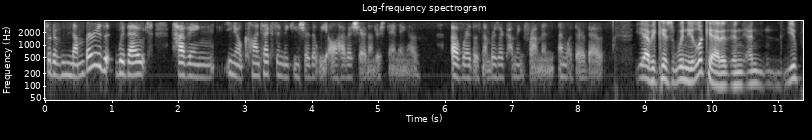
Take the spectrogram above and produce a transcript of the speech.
sort of numbers without having you know context and making sure that we all have a shared understanding of of where those numbers are coming from and, and what they're about. Yeah, because when you look at it, and, and you've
